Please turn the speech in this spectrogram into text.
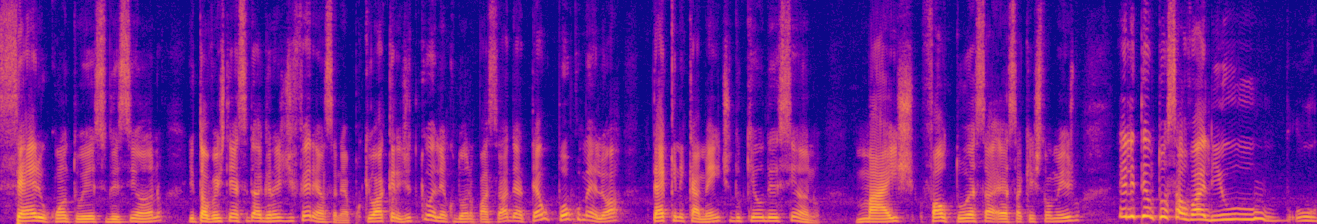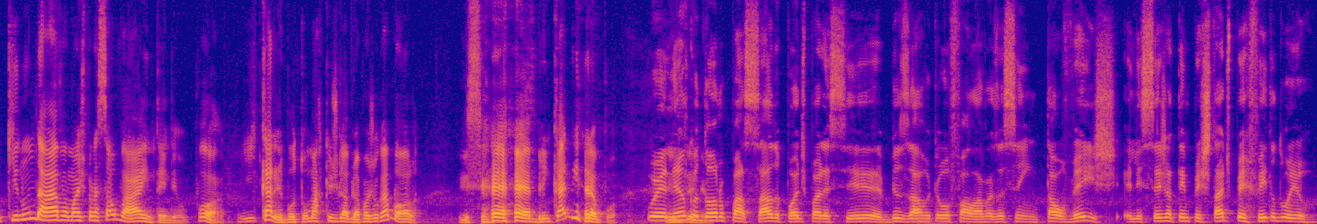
sério quanto esse desse ano, e talvez tenha sido a grande diferença, né? Porque eu acredito que o elenco do ano passado é até um pouco melhor tecnicamente do que o desse ano. Mas faltou essa, essa questão mesmo. Ele tentou salvar ali o, o que não dava mais pra salvar, entendeu? Pô, e cara, ele botou o Marquinhos Gabriel pra jogar bola. Isso é brincadeira, pô. O elenco Entendeu? do ano passado pode parecer bizarro o que eu vou falar, mas assim, talvez ele seja a tempestade perfeita do erro.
